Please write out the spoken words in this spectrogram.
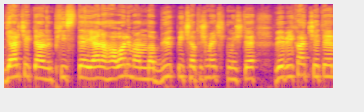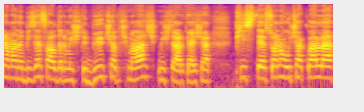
gerçekten pistte yani havalimanında büyük bir çatışma çıkmıştı. Ve birkaç çete elemanı bize saldırmıştı. Büyük çatışmalar çıkmıştı arkadaşlar. Pistte sonra uçaklarla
